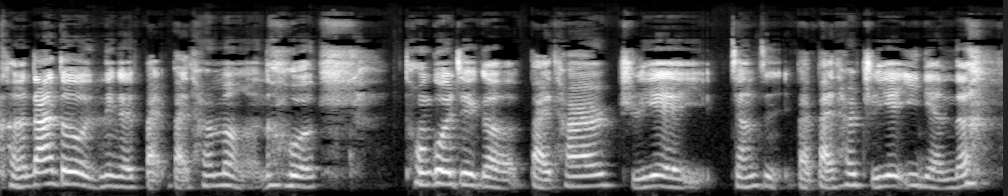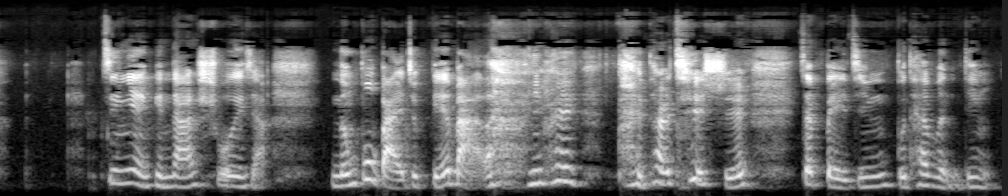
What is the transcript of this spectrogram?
可能大家都有那个摆摆摊儿梦啊。那我通过这个摆摊儿职业讲解摆摆摊儿职业一年的 经验，跟大家说一下，能不摆就别摆了，因为摆摊儿确实在北京不太稳定。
